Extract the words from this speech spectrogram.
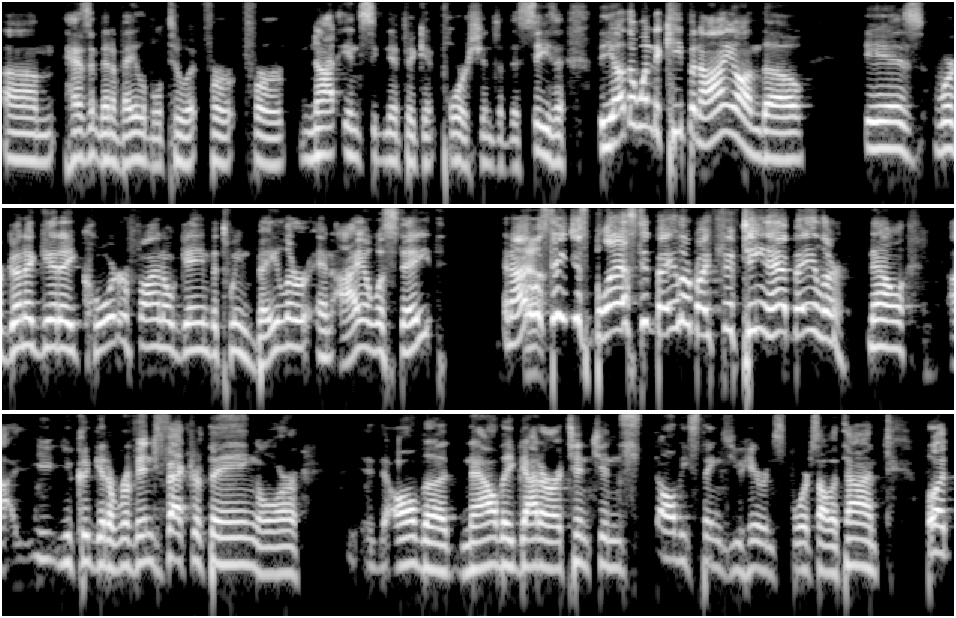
um, hasn't been available to it for for not insignificant portions of this season. The other one to keep an eye on, though, is we're going to get a quarterfinal game between Baylor and Iowa State. And Iowa yeah. State just blasted Baylor by 15 at Baylor. Now, uh, you, you could get a revenge factor thing or all the now they've got our attentions, all these things you hear in sports all the time. But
